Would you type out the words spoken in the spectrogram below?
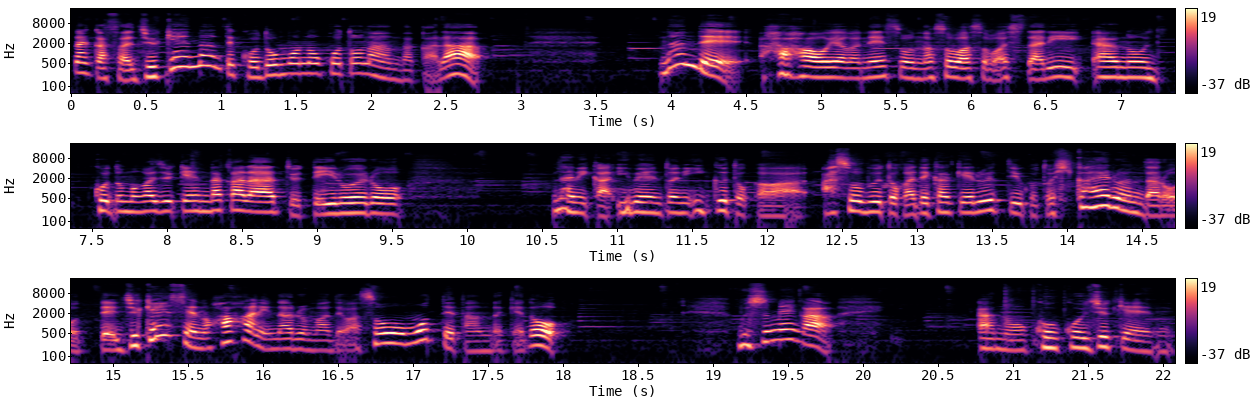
なんかさ受験なんて子供のことなんだからなんで母親がねそんなそわそわしたりあの子供が受験だからって言っていろいろ何かイベントに行くとか遊ぶとか出かけるっていうことを控えるんだろうって受験生の母になるまではそう思ってたんだけど娘があの高校受験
